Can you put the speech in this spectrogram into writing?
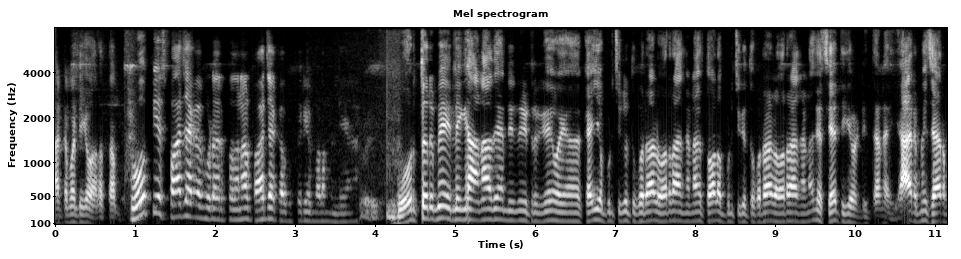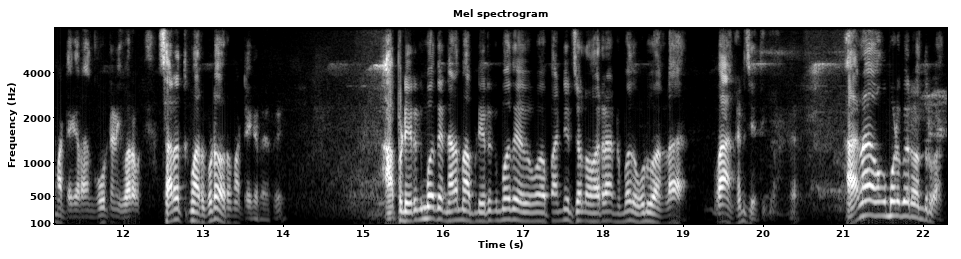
ஆட்டோமேட்டிக்கா வரத்தான் ஓபிஎஸ் பாஜக கூட இருப்பதனால் பாஜகவுக்கு பெரிய பலம் இல்லையா? ஒருத்தருமே இல்லைங்க அனாதையா நின்றுட்டு இருக்கு. கையை பிடிச்சிக்கிறதுக்கு ஒரு ஆள் வர்றாங்கன்னா தோலை பிடிச்சிக்கிறதுக்கு ஒரு ஆள் வர்றாங்கன்னா சேர்த்திக்க வேண்டியது தானே யாருமே சேர மாட்டேங்கிறாங்க கூட்டணி வர சரத்குமார் கூட வர மாட்டேங்கிறாரு. அப்படி இருக்கும்போது நிலைமை அப்படி இருக்கும்போது பன்னீர்செல்வம் வர்றான்னும் போது விடுவாங்களா வாங்கன்னு சேர்த்திக்குவாங்க. அதெல்லாம் அவங்க மூணு பேர் வந்துருவாங்க.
